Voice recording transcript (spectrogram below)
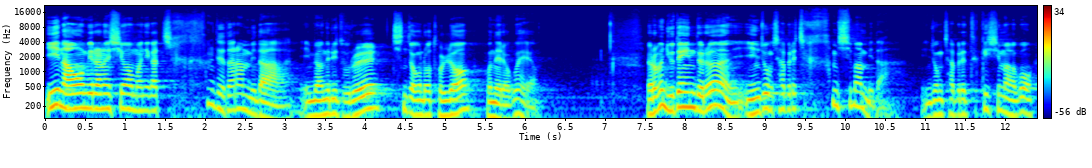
이 나옴이라는 시어머니가 참 대단합니다. 이 며느리 둘을 친정으로 돌려 보내려고 해요. 여러분 유대인들은 인종 차별이 참 심합니다. 인종 차별이 특히 심하고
